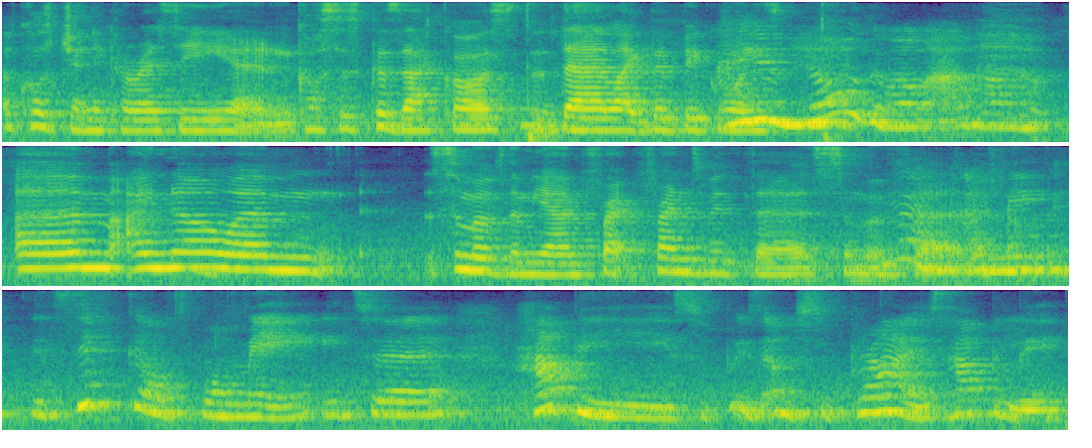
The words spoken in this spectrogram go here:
Of course, Jenny Karezi and Kostas Kazakos. They're like the big ones. you know them? Um, Um, I know um, some of them. Yeah, I'm fr- friends with uh, some of. yeah, uh, I mean, it's difficult for me. It's a happy. surprise. I'm surprised, happily,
